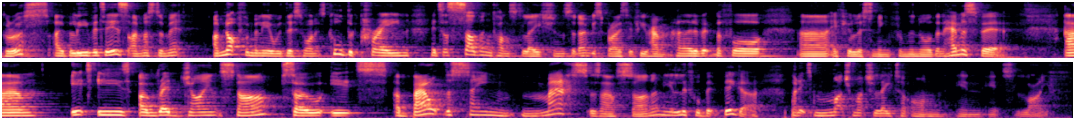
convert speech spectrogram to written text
Grus, I believe it is. I must admit, I'm not familiar with this one. It's called the Crane. It's a southern constellation, so don't be surprised if you haven't heard of it before, uh, if you're listening from the northern hemisphere. Um, it is a red giant star, so it's about the same mass as our sun, only a little bit bigger, but it's much, much later on in its life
